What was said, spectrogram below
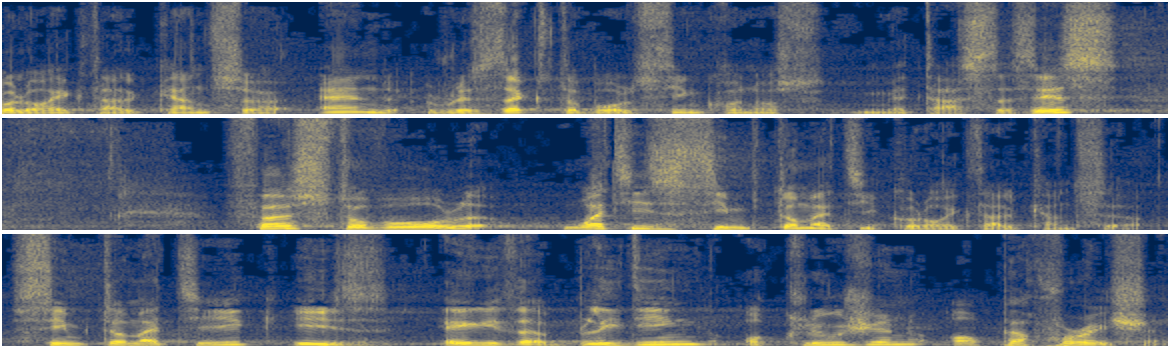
colorectal cancer and resectable synchronous metastasis. First of all, what is symptomatic colorectal cancer? Symptomatic is either bleeding, occlusion, or perforation.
